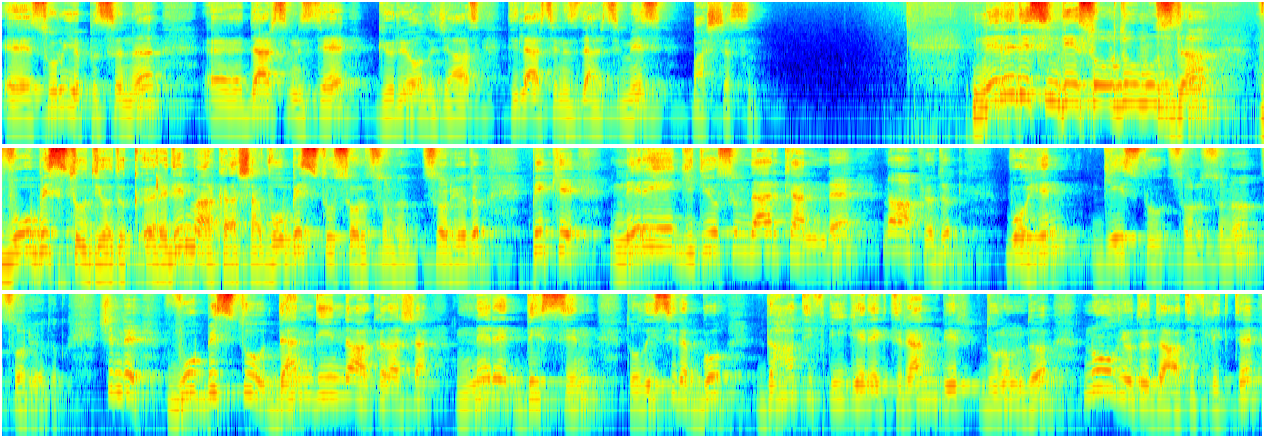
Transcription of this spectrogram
e, soru yapısını e, dersimizde görüyor olacağız. Dilerseniz dersimiz başlasın. Neredesin diye sorduğumuzda Wo diyorduk öyle değil mi arkadaşlar? Wo sorusunu soruyorduk. Peki nereye gidiyorsun derken de ne yapıyorduk? Wohin gehst sorusunu soruyorduk. Şimdi wo bist du dendiğinde arkadaşlar neredesin? Dolayısıyla bu datifliği gerektiren bir durumdu. Ne oluyordu datiflikte?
